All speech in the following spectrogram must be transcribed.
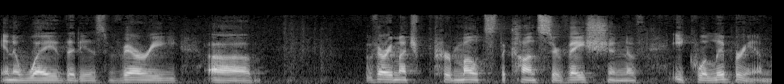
in a way that is very, uh, very much promotes the conservation of equilibrium,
